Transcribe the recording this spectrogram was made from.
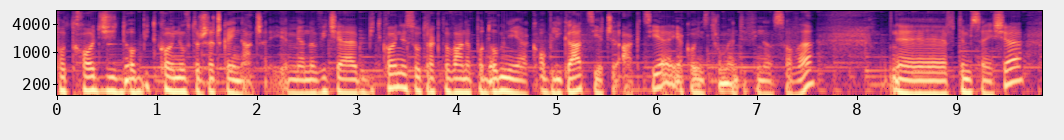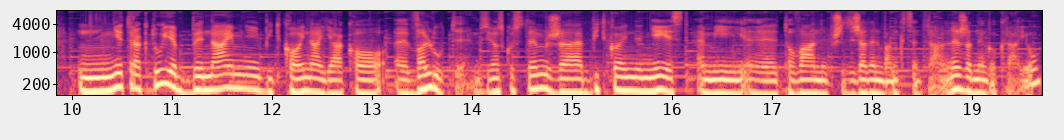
podchodzi do bitcoinów troszeczkę inaczej. Mianowicie bitcoiny są traktowane podobnie jak obligacje czy akcje, jako instrumenty finansowe. E, w tym sensie, nie traktuje bynajmniej bitcoina jako e, waluty. W związku z tym, że bitcoin nie jest emitowany przez żaden bank centralny, żadnego kraju.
